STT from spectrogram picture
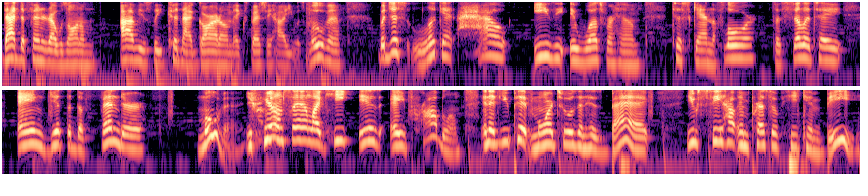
that defender that was on him obviously could not guard him, especially how he was moving. But just look at how easy it was for him to scan the floor, facilitate, and get the defender moving. You know what I'm saying? Like he is a problem. And if you put more tools in his bag, you see how impressive he can be.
